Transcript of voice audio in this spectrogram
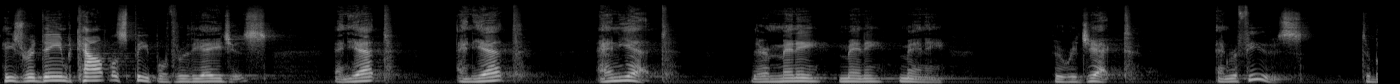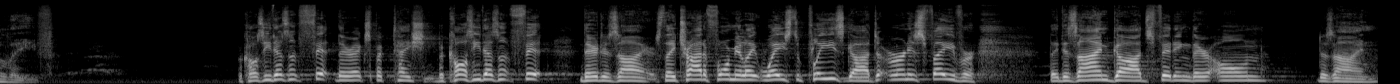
He's redeemed countless people through the ages. And yet, and yet, and yet, there are many, many, many who reject and refuse to believe. Because he doesn't fit their expectation, because he doesn't fit their desires. They try to formulate ways to please God, to earn his favor. They design gods fitting their own design.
